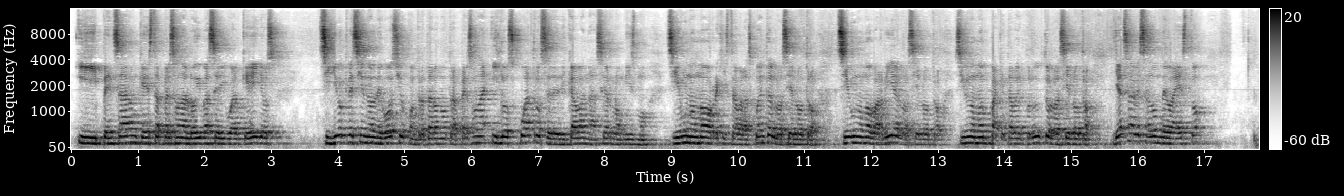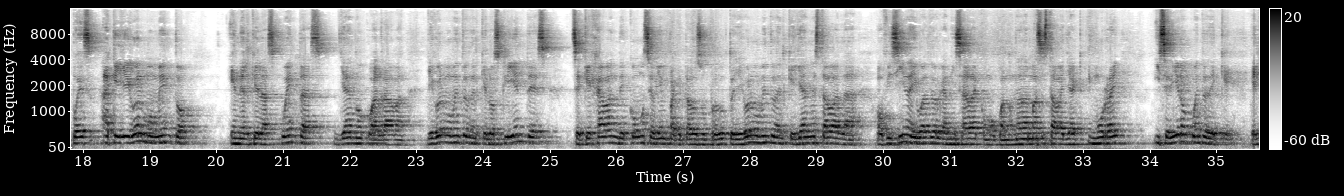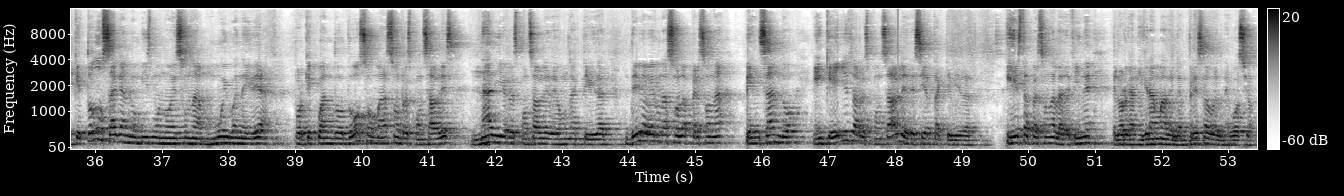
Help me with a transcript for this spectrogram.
y pensaron que esta persona lo iba a hacer igual que ellos. Siguió creciendo el negocio, contrataron a otra persona y los cuatro se dedicaban a hacer lo mismo. Si uno no registraba las cuentas, lo hacía el otro. Si uno no barría, lo hacía el otro. Si uno no empaquetaba el producto, lo hacía el otro. ¿Ya sabes a dónde va esto? Pues a que llegó el momento en el que las cuentas ya no cuadraban. Llegó el momento en el que los clientes se quejaban de cómo se había empaquetado su producto. Llegó el momento en el que ya no estaba la oficina igual de organizada como cuando nada más estaba Jack y Murray y se dieron cuenta de que el que todos hagan lo mismo no es una muy buena idea, porque cuando dos o más son responsables, nadie es responsable de una actividad. Debe haber una sola persona pensando en que ella es la responsable de cierta actividad. Y esta persona la define el organigrama de la empresa o del negocio.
